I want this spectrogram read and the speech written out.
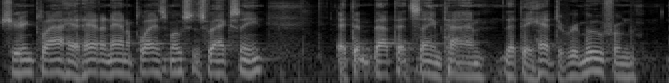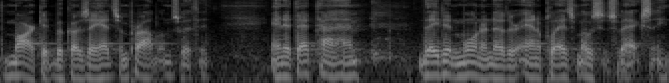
Shearing Plow had had an anaplasmosis vaccine at the, about that same time that they had to remove from the market because they had some problems with it. And at that time, they didn't want another anaplasmosis vaccine.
